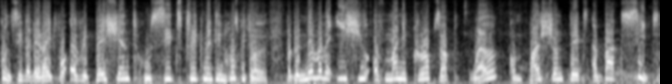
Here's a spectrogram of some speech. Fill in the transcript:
considered a right for every patient who seeks treatment in hospital. But whenever the issue of money crops up, well, compassion takes a back seat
